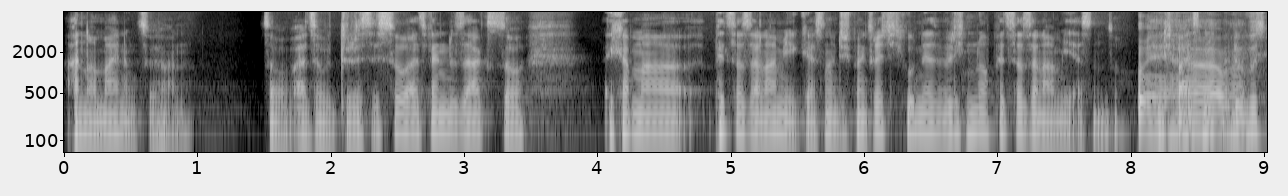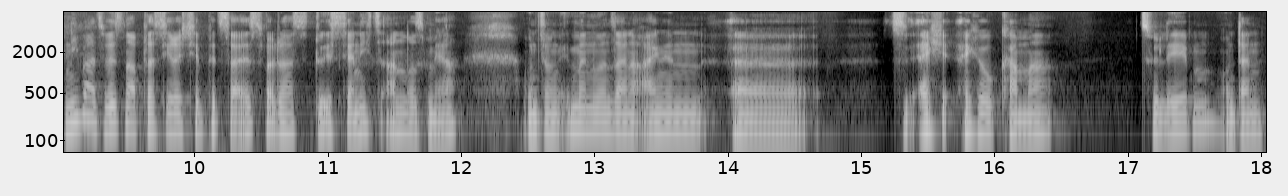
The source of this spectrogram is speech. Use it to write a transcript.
andere Meinung zu hören. So, also das ist so, als wenn du sagst so, ich habe mal Pizza Salami gegessen und die schmeckt richtig gut und jetzt will ich nur noch Pizza Salami essen. So. Ja, ich weiß nicht, du wirst niemals wissen, ob das die richtige Pizza ist, weil du hast, du isst ja nichts anderes mehr und so immer nur in seiner eigenen äh, Echokammer zu leben und dann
